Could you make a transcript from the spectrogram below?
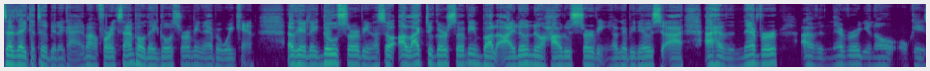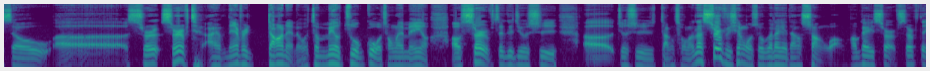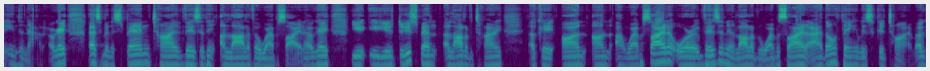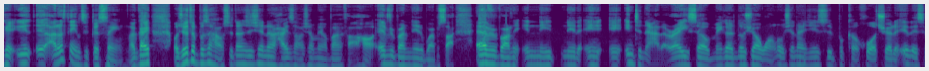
站在一个特别的海岸，For example, they go surfing every weekend. Okay, they go surfing. So I like to go surfing, but I don't know how to surfing. Okay, because I I have never I've never you know okay so uh sur surfed. I have never done it，我真没有做过，从来没有。哦，surf 这个就是呃就是当冲浪。那 surf 像我说过，它可以当上网。OK，surf surf the internet。OK，that's been spend time visiting a lot of a website。OK，you you do you spend a lot of time OK on on a website or visiting a lot of website? I don't think it's a good time. OK, I don't think it's a good thing. OK，我觉得这不是好事，但是现在的孩子好像没有办法哈。Everybody need a website. Everybody need need internet right? So 每个人都需要网络，现在已经是不可或缺的。It is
